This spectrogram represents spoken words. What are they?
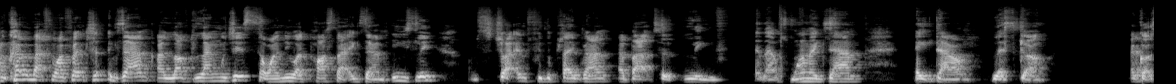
I'm coming back from my French exam. I loved languages, so I knew I'd pass that exam easily. I'm strutting through the playground, about to leave. And that was one exam, eight down, let's go. I got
